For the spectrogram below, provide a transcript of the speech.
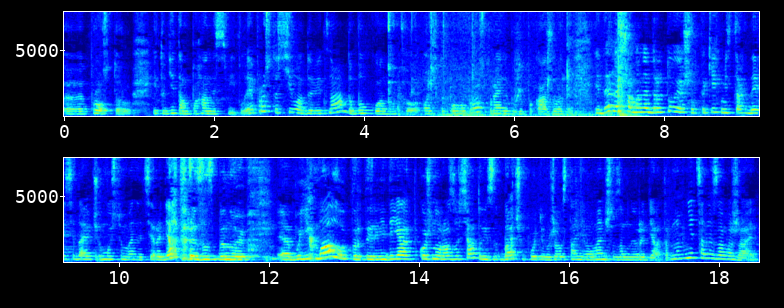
е, простору, і тоді там погане світло. Я просто сіла до вікна, до балкону, ось такого простору я не буду показувати. Єдине, що мене дратує, що в таких місцях, де я сідаю, чомусь у мене ці радіатори за спиною, е, бо їх мало у квартирі, і я кожного разу сяду і бачу потім вже останній момент, що за мною радіатор. Ну мені це не заважає.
